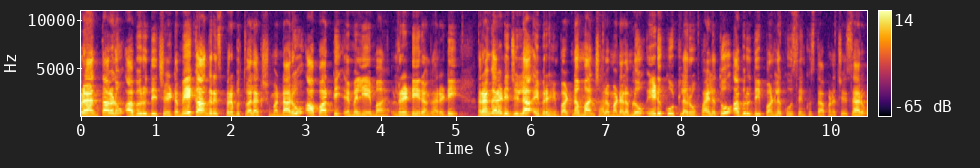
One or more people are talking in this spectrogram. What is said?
ప్రాంతాలను అభివృద్ధి చేయటమే కాంగ్రెస్ ప్రభుత్వ లక్ష్యమన్నారు ఆ పార్టీ ఎమ్మెల్యే రెడ్డి రంగారెడ్డి. రంగారెడ్డి జిల్లా ఇబ్రహీంపట్నం మంచాల మండలంలో ఏడు కోట్ల రూపాయలతో అభివృద్ధి పనులకు శంకుస్థాపన చేశారు.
